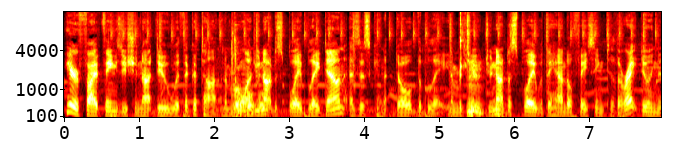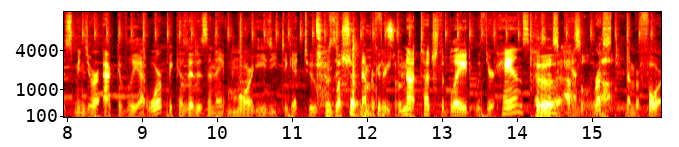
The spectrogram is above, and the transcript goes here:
Here are five things you should not do with a katana. Number one, do not display blade down, as this can dull the blade. Number two, mm. do not display with the handle facing to the right. Doing this means you are actively at warp because it is in a more easy to get to position. Number three, do not touch the blade with your hands, as Ugh, this can rust it. Number four,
